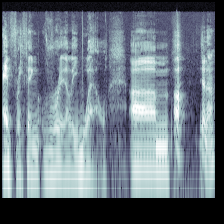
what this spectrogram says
everything really well. Um, oh, you know.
